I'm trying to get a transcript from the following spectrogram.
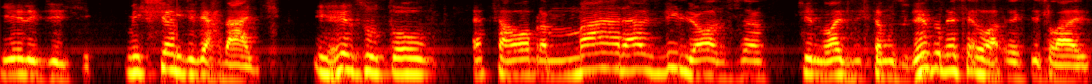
e ele disse: me chame de verdade. E resultou essa obra maravilhosa que nós estamos vendo nesse, nesse slide.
